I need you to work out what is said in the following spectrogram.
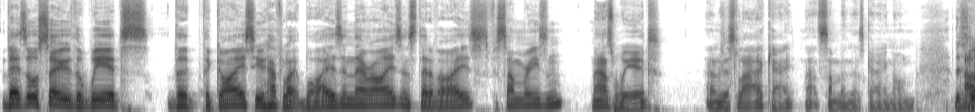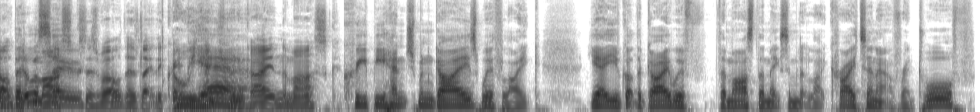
there's also the weird the the guys who have like wires in their eyes instead of eyes for some reason. That's weird. I'm just like, okay, that's something that's going on. There's a Um, lot of but good also- masks as well. There's like the creepy Oh, yeah. henchman guy in the mask. Creepy henchman guys with like, yeah, you've got the guy with the mask that makes him look like Kryten out of Red Dwarf.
